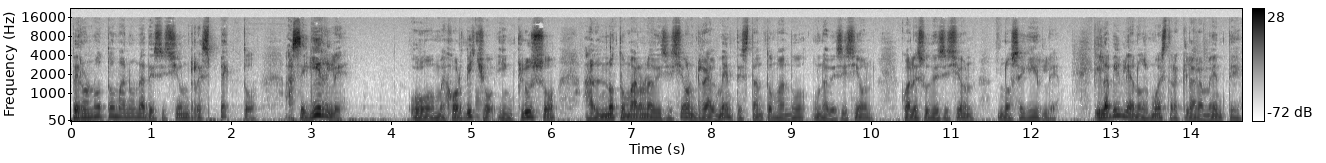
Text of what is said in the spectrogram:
pero no toman una decisión respecto a seguirle. O mejor dicho, incluso al no tomar una decisión, realmente están tomando una decisión. ¿Cuál es su decisión? No seguirle. Y la Biblia nos muestra claramente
